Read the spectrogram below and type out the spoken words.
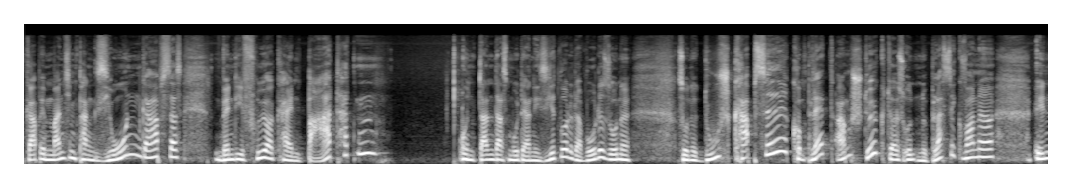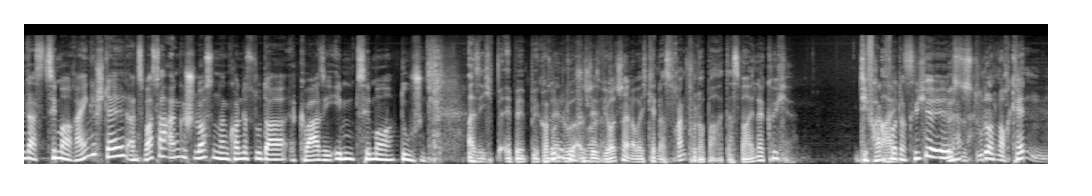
gab in manchen Pensionen gab es das, wenn die früher kein Bad hatten und dann das modernisiert wurde, da wurde so eine, so eine Duschkapsel komplett am Stück, da ist unten eine Plastikwanne in das Zimmer reingestellt, ans Wasser angeschlossen, dann konntest du da quasi im Zimmer duschen. Also ich äh, be- bekomme So ja nur aus Schleswig-Holstein, aber ich kenne das Frankfurter Bad. Das war in der Küche. Die Frankfurter Eins. Küche äh, Müsstest du doch noch kennen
